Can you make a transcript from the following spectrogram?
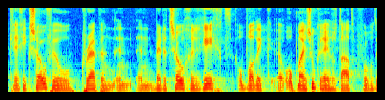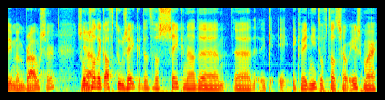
kreeg ik zoveel crap en, en, en werd het zo gericht op wat ik, eh, op mijn zoekresultaten bijvoorbeeld in mijn browser. Soms Ja. had ik af en toe zeker, dat was zeker na de, de- ik, ik, ik weet niet of dat zo is, maar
